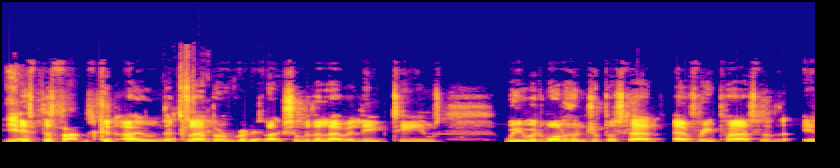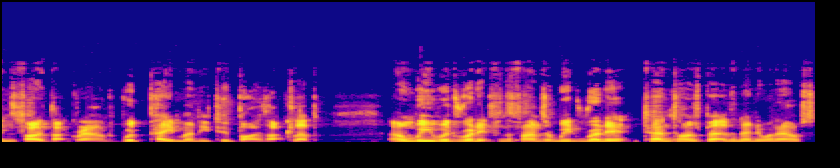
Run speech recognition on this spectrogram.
Yeah. If the fans could own the club and run it like some of the lower league teams, we would 100% every person inside that ground would pay money to buy that club, and we would run it for the fans, and we'd run it ten times better than anyone else.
